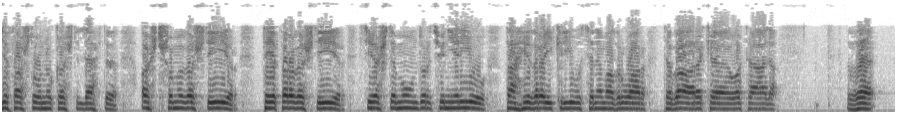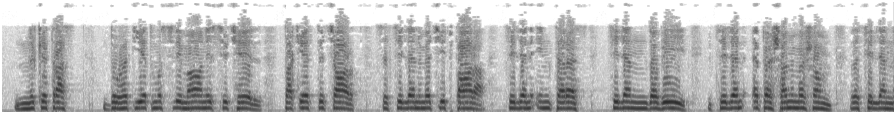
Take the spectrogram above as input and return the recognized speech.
gjithashtu nuk është lehtë, është shumë vështirë, tepër vështirë, si është e mundur që njeriu ta hidhëroj Krijuesin e Madhëruar tebareke ue teala. Dhe në këtë rast, duhet të jetë muslimani syçelë, ta ketë të qartë, se cilën me qitë para, cilën interes, cilën dobi, cilën e peshon më shumë dhe cilën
